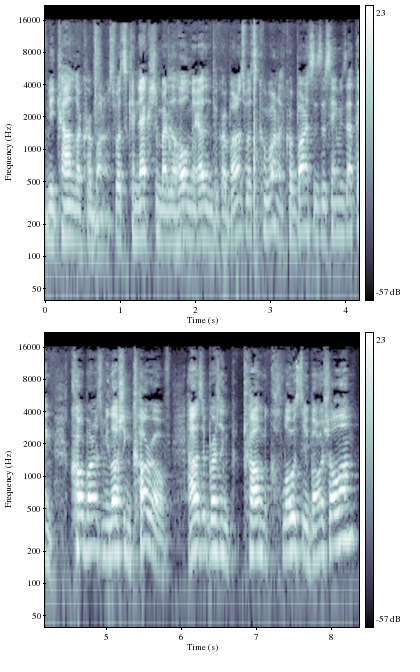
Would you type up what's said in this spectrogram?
mikan la korbanos. What's connection by the whole me'adim to korbanos? What's korbanos? Korbanos is the same as that thing. Korbanos milashin karov. How does a person come close to Ribono Shalom?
